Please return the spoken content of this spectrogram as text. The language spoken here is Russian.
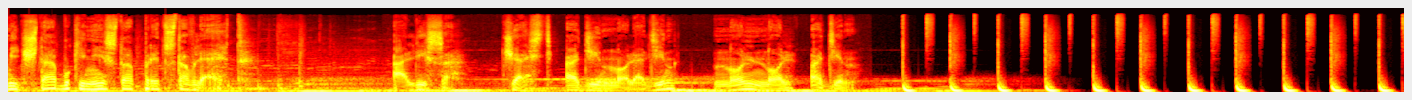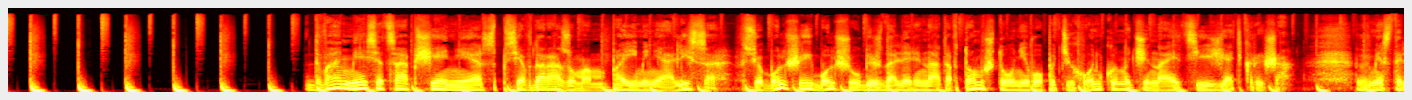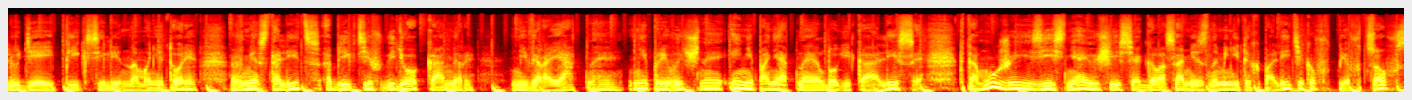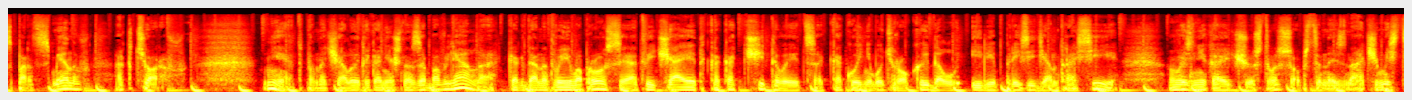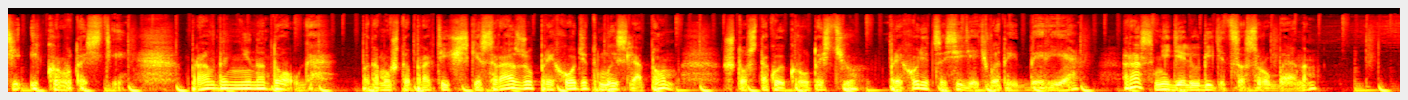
Мечта букиниста представляет Алиса Часть 101-001 Два месяца общения с псевдоразумом по имени Алиса все больше и больше убеждали Рената в том, что у него потихоньку начинает съезжать крыша. Вместо людей пиксели на мониторе, вместо лиц объектив видеокамеры. Невероятная, непривычная и непонятная логика Алисы, к тому же изъясняющаяся голосами знаменитых политиков, певцов, спортсменов, актеров. Нет, поначалу это, конечно, забавляло, когда на твои вопросы отвечает, как отчитывается какой-нибудь рок-идол или президент России, возникает чувство собственной значимости и крутости. Правда, ненадолго, потому что практически сразу приходит мысль о том, что с такой крутостью приходится сидеть в этой дыре, раз в неделю увидеться с Рубеном,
